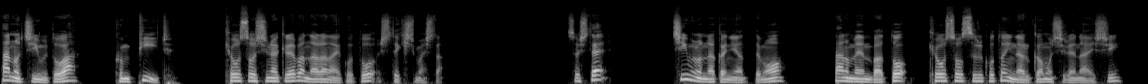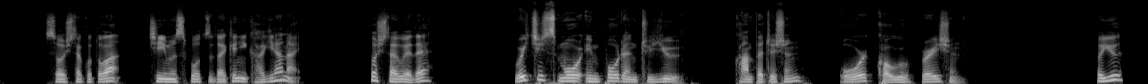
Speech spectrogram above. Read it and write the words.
他のチームとは compete 競争しなければならないことを指摘しました。そして、チームの中にあっても、他のメンバーと競争することになるかもしれないし、そうしたことはチームスポーツだけに限らない。とした上で、Which is more important to you? Competition or cooperation? という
